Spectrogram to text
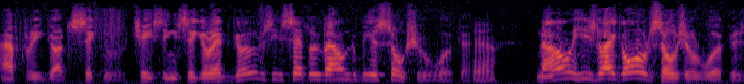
After he got sick of chasing cigarette girls, he settled down to be a social worker. Yeah? Now he's like all social workers.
